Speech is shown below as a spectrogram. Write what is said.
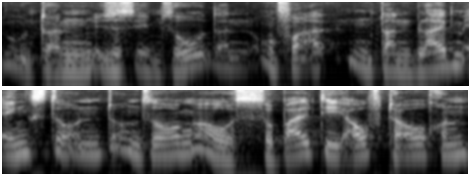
und dann ist es eben so, dann, und, vor, und dann bleiben Ängste und, und Sorgen aus. Sobald die auftauchen,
